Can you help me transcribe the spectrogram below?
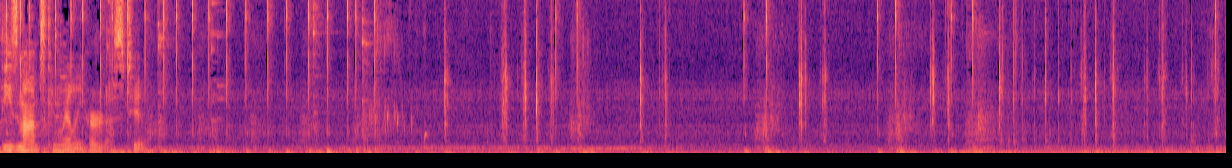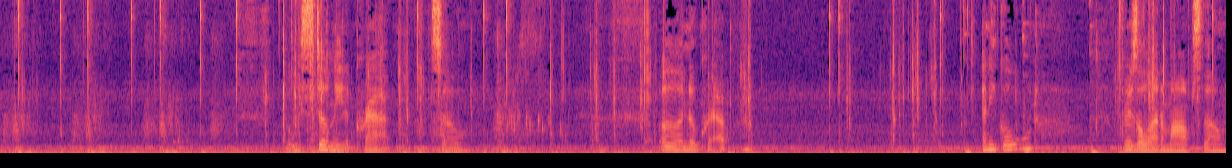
These mobs can really hurt us too. But we still need a crab, so... Uh, no crab. Any gold? There's a lot of mobs, though.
